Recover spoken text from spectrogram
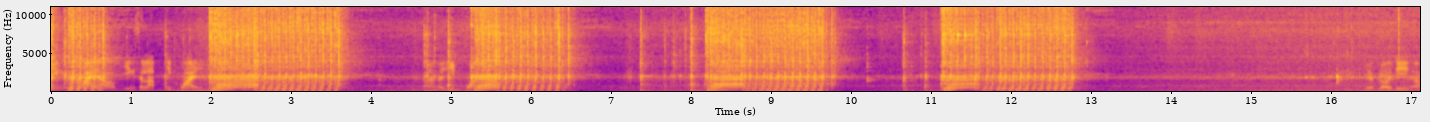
ยิงควายเอายิง สลับยิงควายก็ยิงควันเรียบร้อยดีอะ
